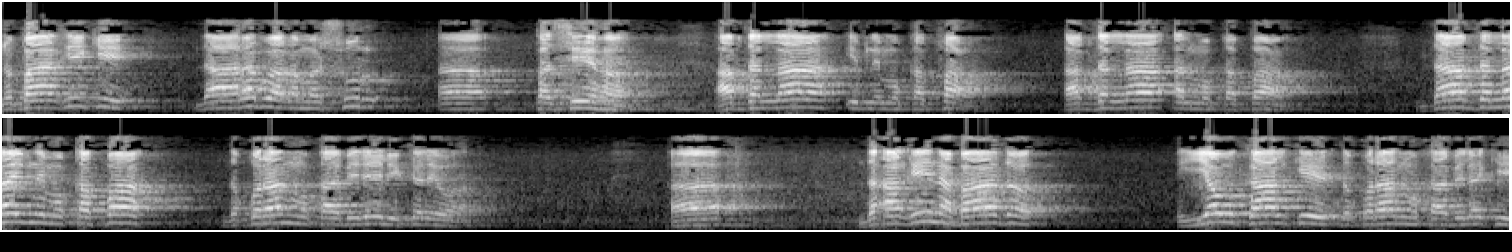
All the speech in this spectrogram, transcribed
نو پاغي کې د عرب هغه مشهور فصیح عبد الله ابن مقفع عبد الله المقفع دا عبد الله ابن مقفع د قران مقابله لیکلی و ا د اغه نه بعد یو کال کې د قران مقابله کې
